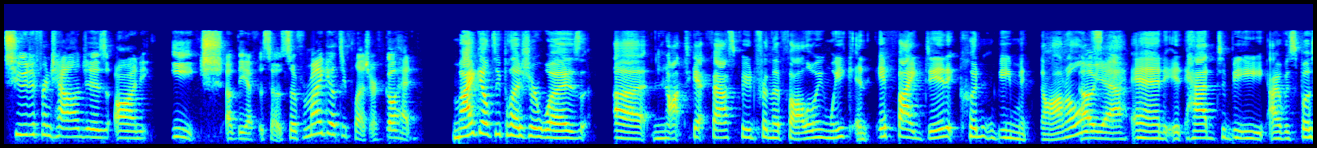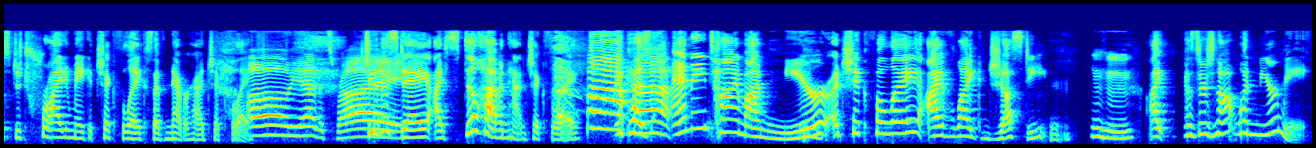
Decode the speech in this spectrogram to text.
two different challenges on each of the episodes. So for my guilty pleasure, go ahead. My guilty pleasure was uh not to get fast food for the following week. And if I did, it couldn't be McDonald's. Oh yeah. And it had to be, I was supposed to try to make it Chick fil A because I've never had Chick fil A. Oh yeah, that's right. to this day, I still haven't had Chick fil A. because anytime I'm near a Chick fil A, I've like just eaten. Mm-hmm. I because there's not one near me.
